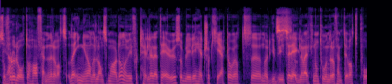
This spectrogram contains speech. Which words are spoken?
så får ja. du lov til å ha 500 watt. Og Det er ingen andre land som har det. og Når vi forteller det til EU, så blir de helt sjokkerte over at eh, Norge bryter så, regelverkene om 250 watt på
